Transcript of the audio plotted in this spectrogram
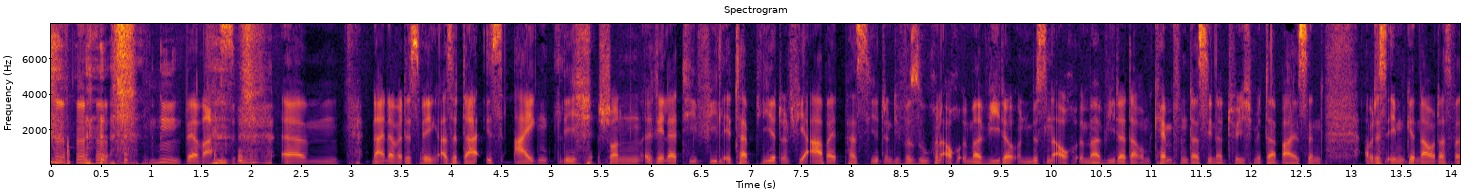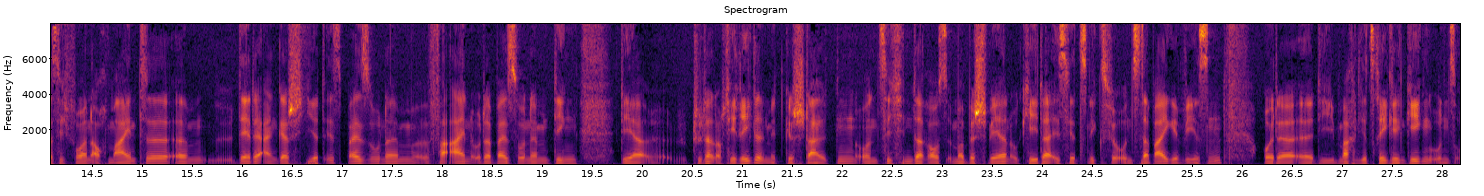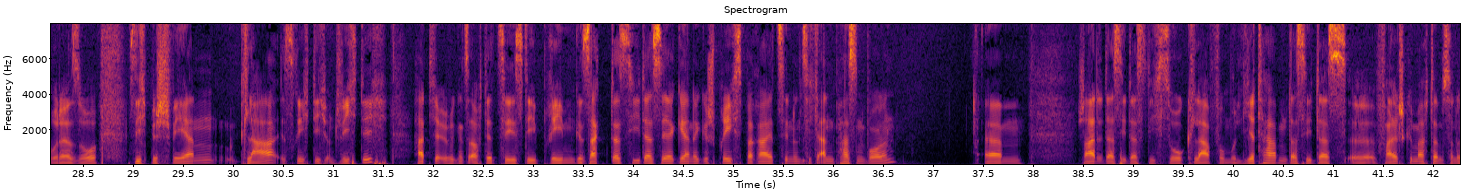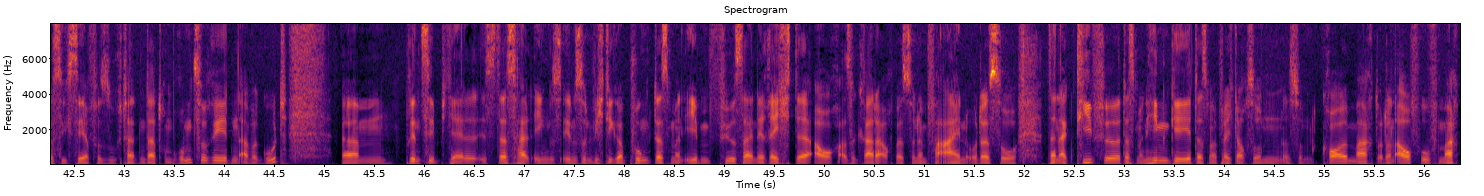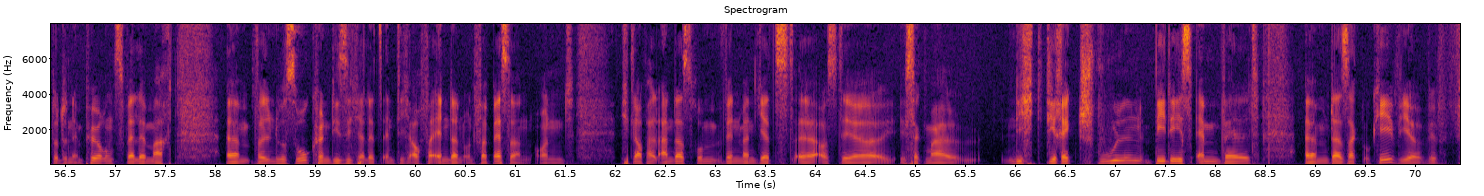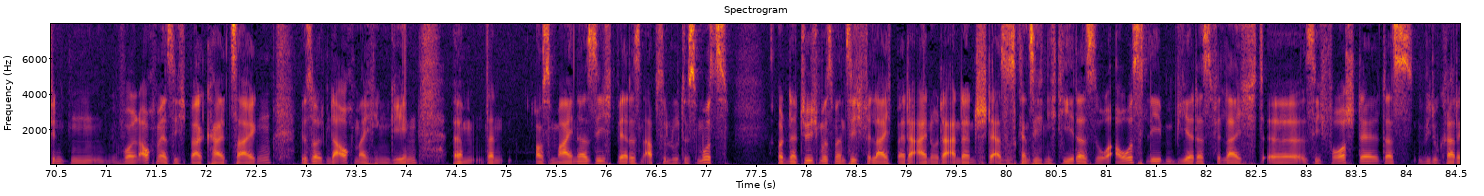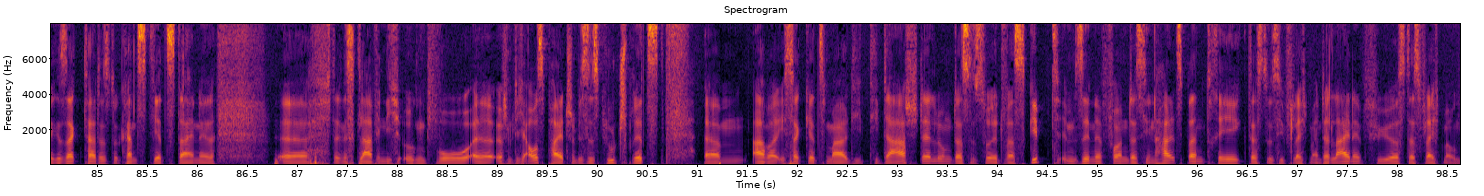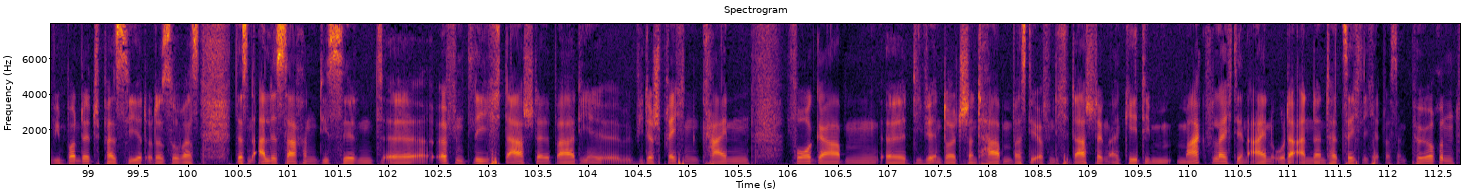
hm, wer weiß. Ähm, nein, aber deswegen, also da ist eigentlich schon relativ viel etabliert und viel Arbeit passiert und die versuchen auch immer wieder und müssen auch immer wieder darum kämpfen, dass sie natürlich mit dabei sind. Aber das ist eben genau das, was ich vorhin auch meinte. Ähm, der, der engagiert ist bei so einem Verein oder bei so einem Ding, der tut halt auch die Regeln mitgestalten und sich hinter daraus immer beschweren, okay, da ist jetzt nichts für uns dabei gewesen oder äh, die machen jetzt Regeln gegen uns oder so. Sich beschweren, klar, ist richtig und wichtig. Hat ja übrigens auch der CSD Bremen gesagt, dass sie da sehr gerne gesprächsbereit sind und sich anpassen wollen. Ähm, Schade, dass sie das nicht so klar formuliert haben, dass sie das äh, falsch gemacht haben, sondern sich sehr versucht hatten, darum rumzureden. Aber gut, ähm, prinzipiell ist das halt eben so ein wichtiger Punkt, dass man eben für seine Rechte auch, also gerade auch bei so einem Verein oder so, dann aktiv wird, dass man hingeht, dass man vielleicht auch so einen so Call macht oder einen Aufruf macht oder eine Empörungswelle macht, ähm, weil nur so können die sich ja letztendlich auch verändern und verbessern. Und ich glaube halt andersrum, wenn man jetzt äh, aus der, ich sag mal, nicht direkt schwulen BDSM-Welt ähm, da sagt, okay, wir, wir finden, wir wollen auch mehr Sichtbarkeit zeigen, wir sollten da auch mal hingehen, ähm, dann aus meiner Sicht wäre das ein absolutes Muss. Und natürlich muss man sich vielleicht bei der einen oder anderen Stelle, also es kann sich nicht jeder so ausleben, wie er das vielleicht äh, sich vorstellt, dass, wie du gerade gesagt hattest, du kannst jetzt deine äh, deine Sklavin nicht irgendwo äh, öffentlich auspeitschen, bis es Blut spritzt. Ähm, aber ich sag jetzt mal, die, die Darstellung, dass es so etwas gibt im Sinne von, dass sie ein Halsband trägt, dass du sie vielleicht mal an der Leine führst, dass vielleicht mal irgendwie ein Bondage passiert oder sowas. Das sind alles Sachen, die sind äh, öffentlich darstellbar, die äh, widersprechen keinen Vorgaben, äh, die wir in Deutschland haben, was die öffentliche Darstellung angeht. Die mag vielleicht den einen oder anderen tatsächlich etwas empören,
